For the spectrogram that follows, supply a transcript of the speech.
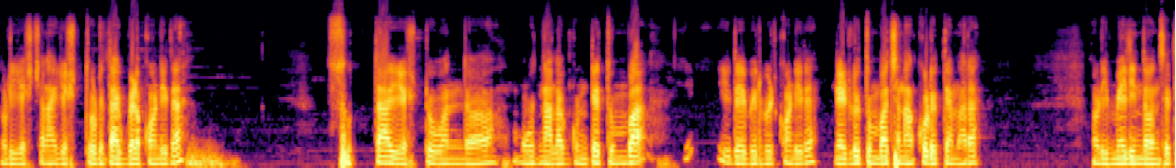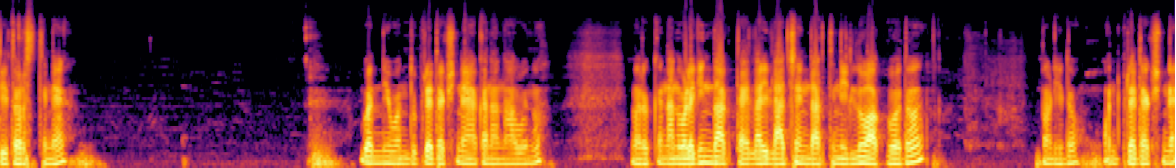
ನೋಡಿ, ಎಷ್ಟು ಚೆನ್ನಾಗಿ, ಎಷ್ಟು ದೊಡ್ಡದಾಗಿ ಬೆಳ್ಕೊಂಡಿದೆ. ಸುತ್ತ ಎಷ್ಟು ಒಂದು ಮೂರು ನಾಲ್ಕು ಗುಂಟೆ ತುಂಬ ಇದೆ ಬಿರ್ಬಿಟ್ಕೊಂಡಿದೆ. ನೆಡ್ಲು ತುಂಬ ಚೆನ್ನಾಗಿ ಕೊಡುತ್ತೆ ಮರ. ನೋಡಿ, ಮೇಲಿಂದ ಒಂದು ಸತಿ ತೋರಿಸ್ತೀನಿ. ಬನ್ನಿ, ಒಂದು ಪ್ರದಕ್ಷಿಣೆ ಹಾಕೋಣ ನಾವು ಮರಕ್ಕೆ ನಾನು ಒಳಗಿಂದ ಆಗ್ತಾ ಇಲ್ಲ, ಇಲ್ಲಿ ಆಚೆಯಿಂದ ಹಾಕ್ತೀನಿ, ಇಲ್ಲೂ ಹಾಕ್ಬೋದು. ನೋಡಿ ಇದು ಒಂದು ಪ್ರದಕ್ಷಿಣೆ.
